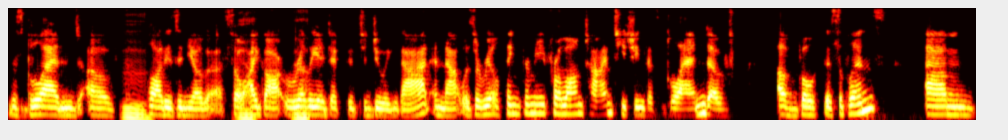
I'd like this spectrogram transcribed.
this blend of mm. Pilates and yoga. So yeah. I got really yeah. addicted to doing that. And that was a real thing for me for a long time, teaching this blend of of both disciplines. Um,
